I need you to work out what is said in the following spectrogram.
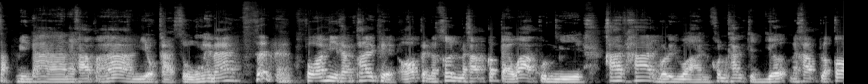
ศักดินานะครับอ่ามีโอกาสสูงเลยนะ เพราะว่ามีทั้งไพ่เพจออฟเป็นเคิลนะครับ ก็แปลว่าคุณมีค่าทาสบริวารค่อนข้างจะเยอะนะครับ แล้วก็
